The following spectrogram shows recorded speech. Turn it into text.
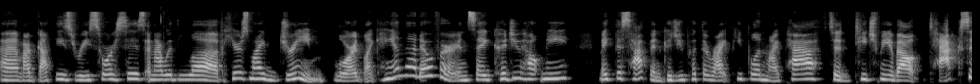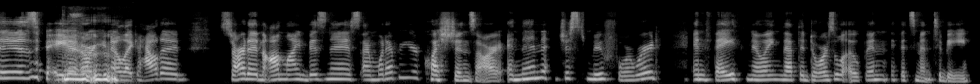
Um, I've got these resources, and I would love, here's my dream, Lord. Like, hand that over and say, could you help me make this happen? Could you put the right people in my path to teach me about taxes and, or, you know, like how to start an online business and whatever your questions are? And then just move forward in faith, knowing that the doors will open if it's meant to be,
